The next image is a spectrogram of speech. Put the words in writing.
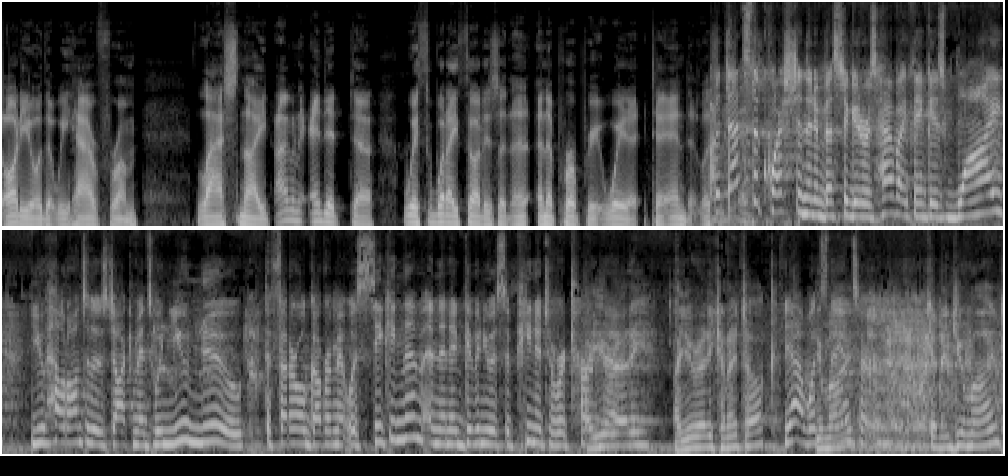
audio that we have from last night. I'm going to end it uh, with what I thought is an, an appropriate way to, to end it. Listen. But that's the question that investigators have, I think, is why you held on to those documents when you knew the federal government was seeking them and then had given you a subpoena to return them. Are you them. ready? Are you ready? Can I talk? Yeah, what's you the mind? answer? Can I do you mind?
